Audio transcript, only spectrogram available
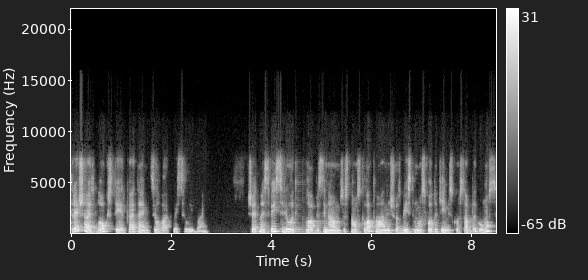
Trešais bloks tie ir kaitējumi cilvēku veselībai. Šeit mēs visi ļoti labi zinām Susnauska Latvāni šos bīstamos fotoķīmiskos apdegumus.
